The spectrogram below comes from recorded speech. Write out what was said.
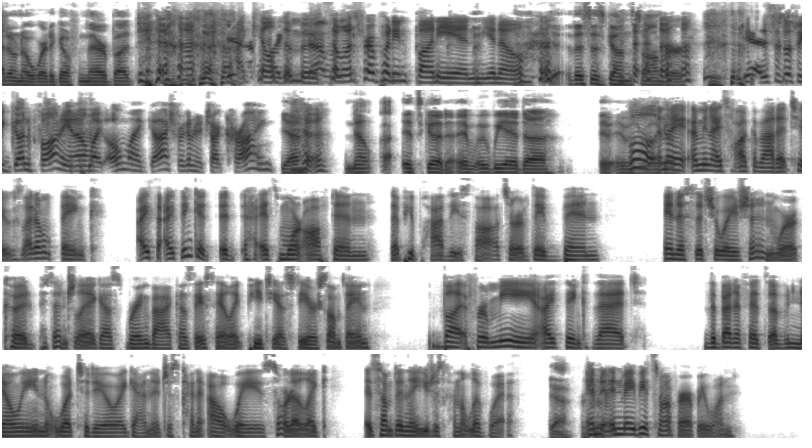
I don't know where to go from there, but I killed like, the mood. that So much for putting funny and, you know. yeah, this is gun somber. Yeah, this is supposed to be gun funny, and I'm like, oh my gosh, we're gonna try crying. yeah, no, uh, it's good. It, we had, uh, it, it was well, really and good. I, I mean, I talk about it too because I don't think I, th- I think it, it, it's more often that people have these thoughts, or if they've been in a situation where it could potentially, I guess, bring back, as they say, like PTSD or something. But for me, I think that the benefits of knowing what to do, again, it just kind of outweighs sort of like it's something that you just kind of live with, yeah, and sure. and maybe it's not for everyone.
